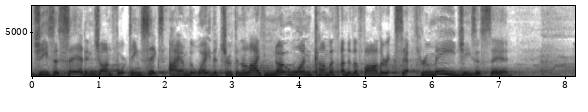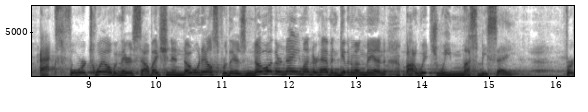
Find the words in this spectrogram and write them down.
Jesus said in John 14, 6, I am the way, the truth, and the life. No one cometh unto the Father except through me, Jesus said. Acts 4, 12, and there is salvation in no one else, for there is no other name under heaven given among men by which we must be saved. 1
